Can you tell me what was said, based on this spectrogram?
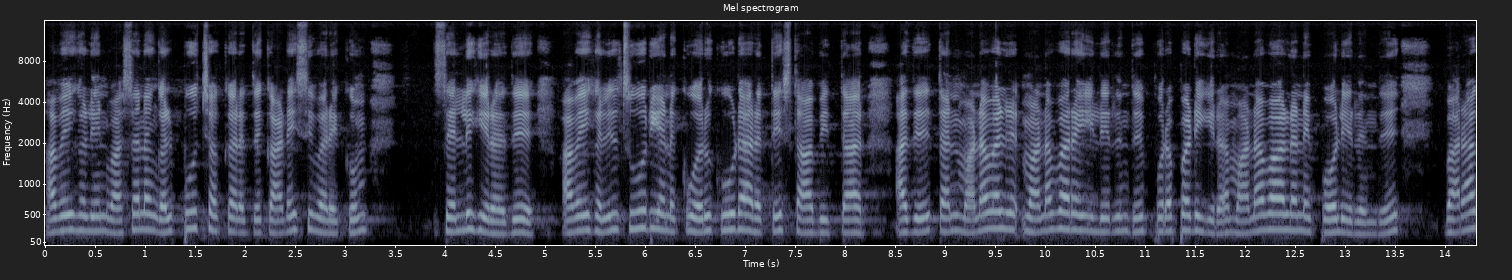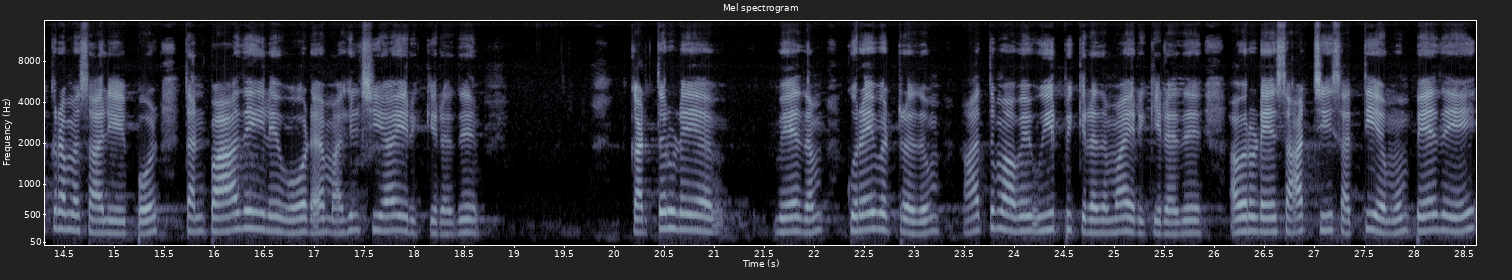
அவைகளின் வசனங்கள் பூச்சக்கரத்து கடைசி வரைக்கும் செல்லுகிறது. அவைகளில் சூரியனுக்கு ஒரு கூடாரத்தை ஸ்தாபித்தார். அது தன் மணவர மணவரையிலிருந்து புறப்படுகிற மணவாளனைப் போல் இருந்து பராக்கிரமசாலியைப் போல் தன் பாதையிலே ஓட மகிழ்ச்சியாயிருக்கிறது. கர்த்தருடைய வேதம் குறைவற்றதும் ஆத்மாவை உயிர்ப்பிக்கிறதுமாய் இருக்கிறது அவருடைய சாட்சி சத்தியமும் பேதையை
